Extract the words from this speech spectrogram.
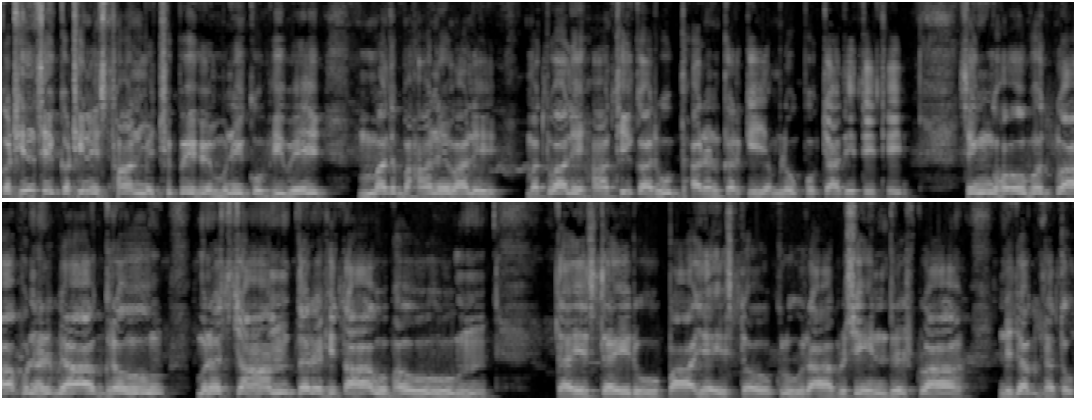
कठिन से कठिन स्थान में छिपे हुए मुनि को भी वे मद बहाने वाले, मतवाले हाथी का रूप धारण करके यमलोक पहुँचा देते थे। सिंहो भूत्वा पुनर्व्याघ्रौ मुनश्चातरहिताउभौ तैस्तरूपायस्तौ क्रूरा वृषीन् दृष्ट्वा निजघ्नतु।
